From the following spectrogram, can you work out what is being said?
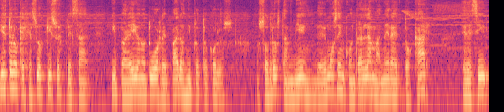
Y esto es lo que Jesús quiso expresar y para ello no tuvo reparos ni protocolos. Nosotros también debemos encontrar la manera de tocar, es decir,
